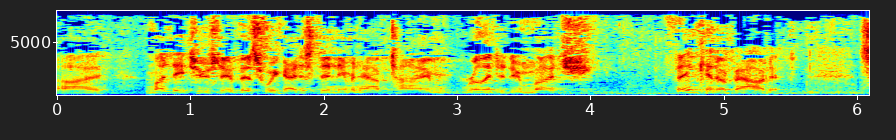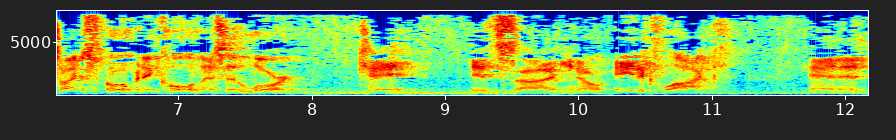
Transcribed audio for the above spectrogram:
uh, Monday, Tuesday of this week, I just didn't even have time really to do much thinking about it. So I just opened it cold and I said, Lord, okay, it's uh, you know eight o'clock, and at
